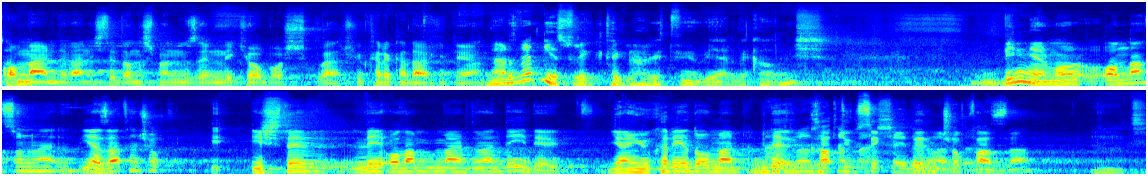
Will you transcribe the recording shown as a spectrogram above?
O merdiven işte danışmanın üzerindeki o boşluklar yukarı kadar gidiyor. Merdiven niye sürekli tekrar etmiyor bir yerde kalmış? Bilmiyorum. O, ondan sonra ya zaten çok işlevli olan bir merdiven değildi. Yani yukarıya da o merdiven, bir de Merdiven kat zaten yüksekliklerim şeyde çok vardı. fazla. Evet.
